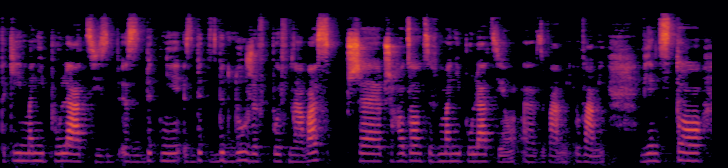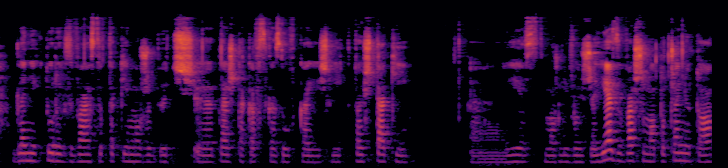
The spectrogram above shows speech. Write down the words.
takiej manipulacji, zb- zbytnie, zbyt, zbyt duży wpływ na Was, prze, przechodzący w manipulację e, z wami, wami. Więc to dla niektórych z Was to takie może być e, też taka wskazówka, jeśli ktoś taki e, jest możliwość, że jest w Waszym otoczeniu, to,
